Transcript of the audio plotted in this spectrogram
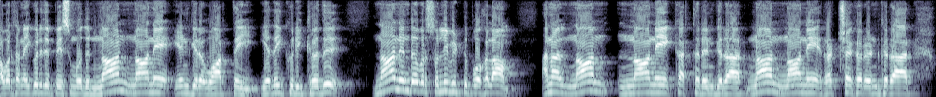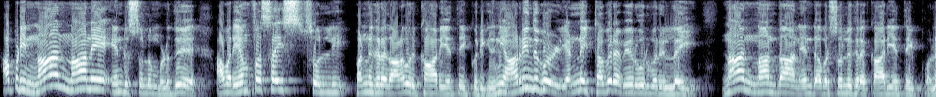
அவர் தன்னை குறித்து பேசும்போது நான் நானே என்கிற வார்த்தை எதை குறிக்கிறது? நான் என்று அவர் சொல்லிவிட்டு போகலாம். ஆனால் நான் நானே கர்த்தர் என்கிறார். நான் நானே ரட்சகர் என்கிறார். அப்படி நான் நானே என்று சொல்லும் பொழுது அவர் எம்பசைஸ் சொல்லி பண்ணுகிறதான ஒரு காரியத்தை குறிக்கிறது நீ அறிந்து கொள் என்னை தவிர வேறொருவர் இல்லை. நான் நான் தான் என்று அவர் சொல்லுகிற காரியத்தை போல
